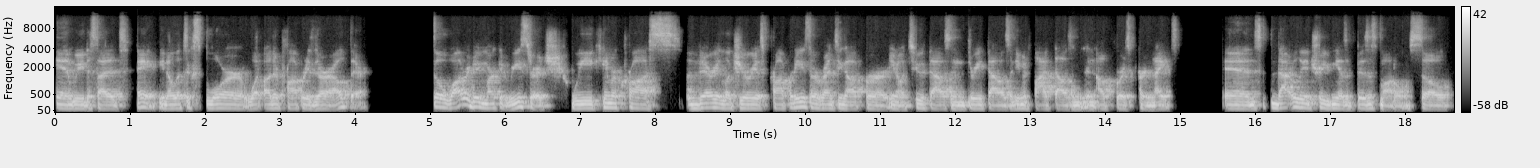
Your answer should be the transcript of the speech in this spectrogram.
And we decided, hey, you know, let's explore what other properties there are out there. So while we're doing market research, we came across very luxurious properties that are renting out for, you know, 2,000, 3,000, even 5,000 and upwards per night. And that really intrigued me as a business model. So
